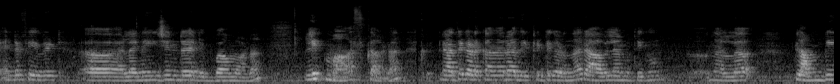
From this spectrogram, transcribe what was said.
എന്റെ ഫേവറേറ്റ് ലനേജിന്റെ ലിപ് ബാമാണ് ലിപ് മാസ്ക് ആണ്. രാത്രി കിടക്കാൻ നേരം അത് ഇട്ടിട്ട് കിടന്നാൽ രാവിലെ ആകുമ്പോഴത്തേക്കും നല്ല പ്ലംബി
